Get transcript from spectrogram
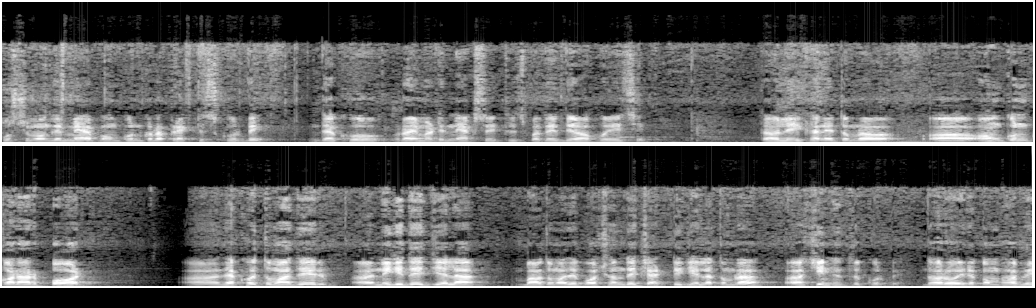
পশ্চিমবঙ্গের ম্যাপ অঙ্কন করা প্র্যাকটিস করবে। দেখো রায়মার্টিনে একশো একত্রিশ পাতায় দেওয়া হয়েছে। তাহলে এখানে তোমরা অঙ্কন করার পর দেখো তোমাদের নিজেদের জেলা বা তোমাদের পছন্দের চারটি জেলা তোমরা চিহ্নিত করবে। ধরো এরকম ভাবে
